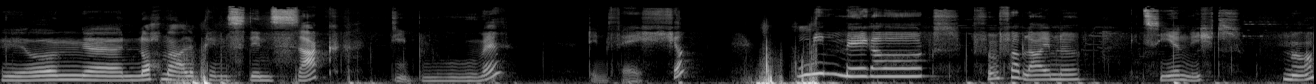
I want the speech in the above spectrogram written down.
Junge, nochmal alle Pins. Den Sack, die Blume, den Fächer, die Megabox. Fünf verbleibende. Die ziehen nichts. Na,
